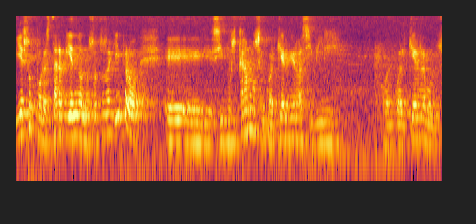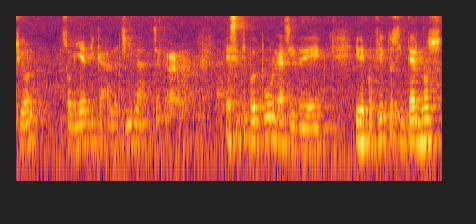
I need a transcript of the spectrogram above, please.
y eso por estar viendo nosotros aquí, pero eh, si buscamos en cualquier guerra civil o en cualquier revolución soviética, la China, etcétera, ese tipo de purgas y de, y de conflictos internos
